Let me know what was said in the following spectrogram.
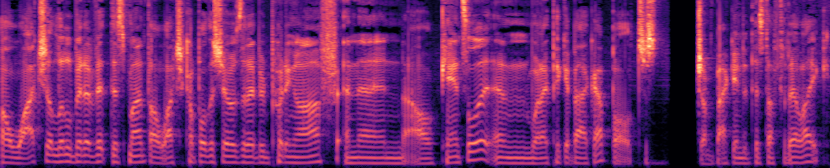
I'll watch a little bit of it this month. I'll watch a couple of the shows that I've been putting off and then I'll cancel it. And when I pick it back up, I'll just jump back into the stuff that I like.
